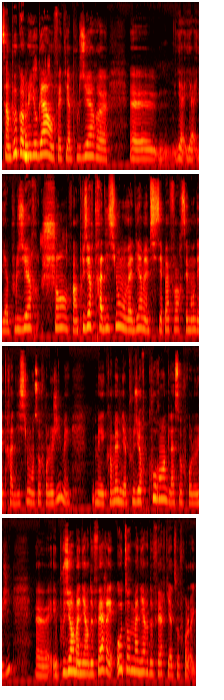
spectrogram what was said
C'est un peu comme le yoga en fait. Il y a plusieurs il euh, y, a, plusieurs champs, enfin plusieurs traditions, on va dire, même si c'est pas forcément des traditions en sophrologie, mais, mais quand même, il y a plusieurs courants de la sophrologie euh, et plusieurs manières de faire et autant de manières de faire qu'il y a de sophrologues.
